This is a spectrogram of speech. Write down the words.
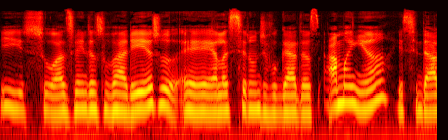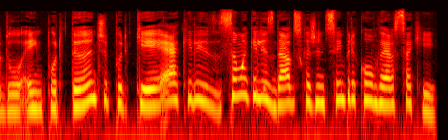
Isso, as vendas no varejo, é, elas serão divulgadas amanhã. Esse dado é importante porque é aqueles, são aqueles dados que a gente sempre conversa aqui,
